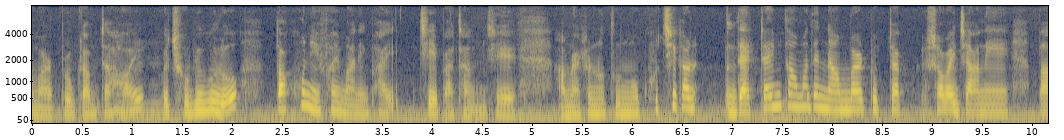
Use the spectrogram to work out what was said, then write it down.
আমার প্রোগ্রামটা হয় ওই ছবিগুলো তখন এফআই মানিক ভাই চেয়ে পাঠান যে আমরা একটা নতুন মুখ খুঁজছি। কারণ দ্যাট টাইম তো আমাদের নাম্বার টুকটাক সবাই জানে বা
